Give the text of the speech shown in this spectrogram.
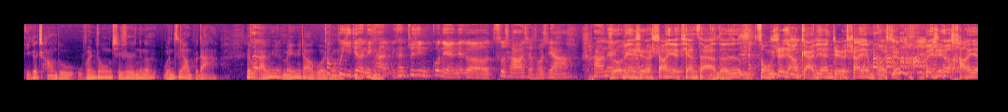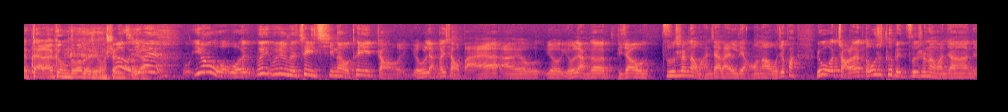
一个长度五分钟，其实那个文字量不大，所以我还遇没遇到过这种。不一定。你看，你看最近过年那个刺杀小说家，他那卓个斌是个商业天才，他 总是想改变这个商业模式，为这个行业带来更多的这种生没有，机啊。因为因为我我为为什么这一期呢？我特意找有两个小白啊、有有有两个比较资深的玩家来聊呢，我就怕如果我找来都是特别资深的玩家呢，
